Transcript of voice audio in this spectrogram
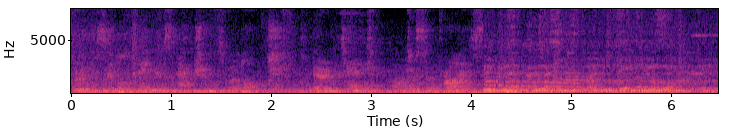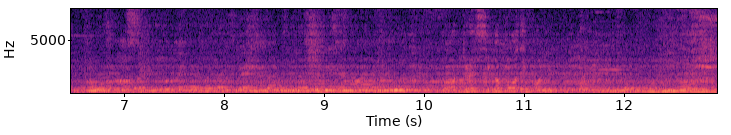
Three simultaneous actions were launched. Their intent to surprise. Fortress Singapore, they call it.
